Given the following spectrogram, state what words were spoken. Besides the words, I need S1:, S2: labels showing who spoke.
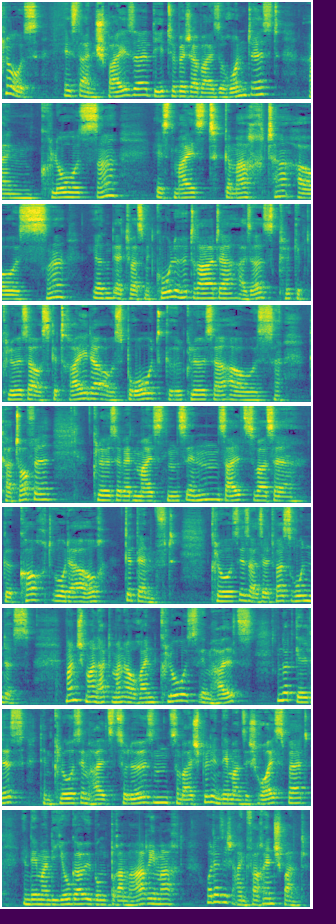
S1: Kloß ist eine Speise, die typischerweise rund ist. Ein Kloß äh, ist meist gemacht aus äh, irgendetwas mit Kohlehydrate, also es gibt Klöße aus Getreide, aus Brot, Klöße aus äh, Kartoffel. Klöße werden meistens in Salzwasser gekocht oder auch gedämpft. Kloß ist also etwas Rundes. Manchmal hat man auch ein Kloß im Hals und dort gilt es, den Kloß im Hals zu lösen, zum Beispiel indem man sich räuspert, indem man die Yoga-Übung Brahmari macht oder sich einfach entspannt.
